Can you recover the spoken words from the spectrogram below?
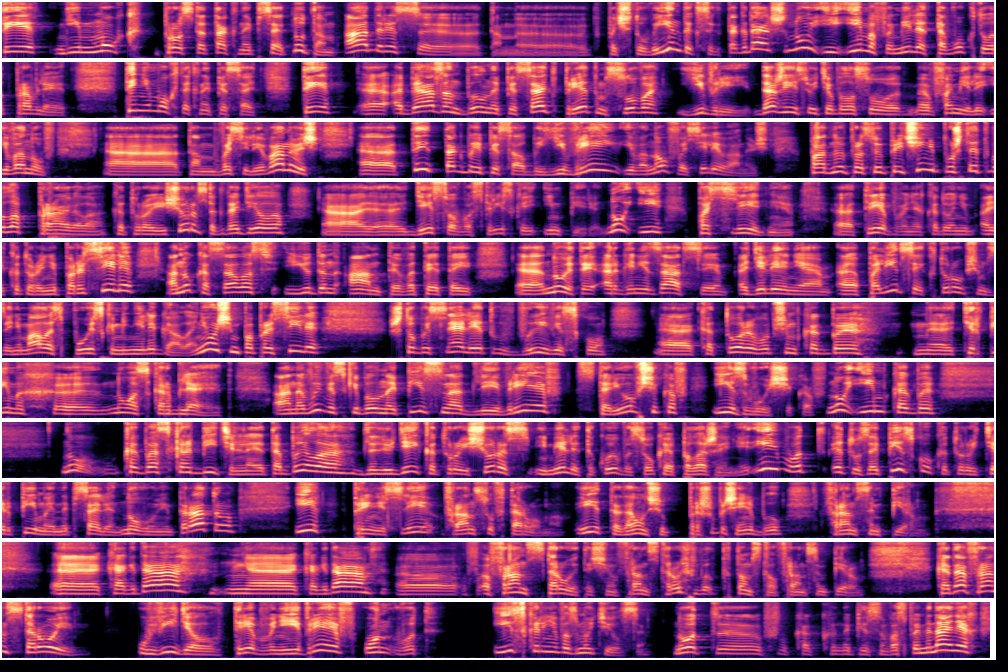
ты не мог просто так написать, ну, там, адрес, э, там, э, почтовый индекс и так дальше, ну, и имя, фамилия того, кто отправляет. Ты не мог так написать. Ты э, обязан был написать при этом слово «еврей». Даже если у тебя было слово, фамилия Иванов, там, Василий Иванович, ты так бы и писал бы «еврей Иванов Василий Иванович». По одной простой причине, потому что это было правило, которое, еще раз, тогда делало действие в Австрийской империи. Ну, и последнее требование, которое они, которые они просили, оно касалось Юден-Анте, вот этой, э, ну, этой организации отделения э, полиции, которая, в общем, занималась поисками нелегала. Они очень попросили, чтобы сняли эту вывеску, э, которая, в общем, как бы терпимых, ну, оскорбляет. А на вывеске было написано для евреев, старевщиков и извозчиков. Ну, им как бы ну, как бы оскорбительно это было для людей, которые еще раз имели такое высокое положение. И вот эту записку, которую терпимые написали новому императору, и принесли Францу II. И тогда он еще, прошу прощения, был Францем I. Э, когда, э, когда э, Франц II, точнее, Франц II был, потом стал Францем I. Когда Франц II увидел требования евреев, он вот искренне возмутился. Ну вот, как написано в воспоминаниях,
